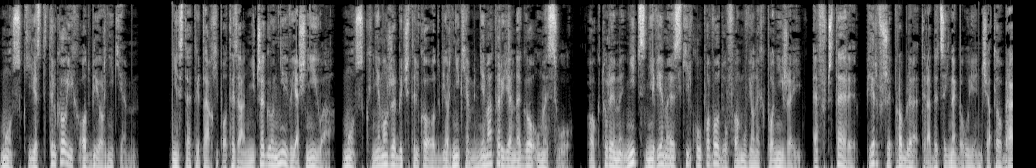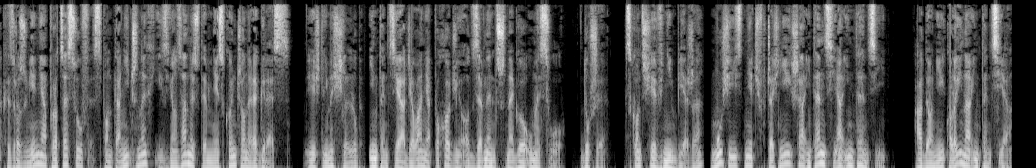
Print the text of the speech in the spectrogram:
Mózg jest tylko ich odbiornikiem. Niestety ta hipoteza niczego nie wyjaśniła. Mózg nie może być tylko odbiornikiem niematerialnego umysłu, o którym nic nie wiemy z kilku powodów omówionych poniżej. F4. Pierwszy problem tradycyjnego ujęcia to brak zrozumienia procesów spontanicznych i związany z tym nieskończony regres. Jeśli myśl lub intencja działania pochodzi od zewnętrznego umysłu, duszy, skąd się w nim bierze, musi istnieć wcześniejsza intencja intencji, a do niej kolejna intencja,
